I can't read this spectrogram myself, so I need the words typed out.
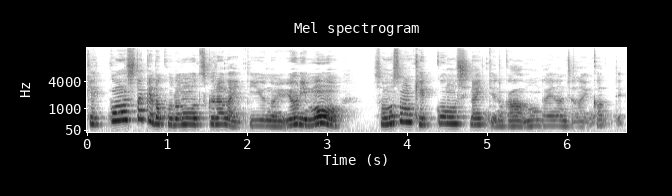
結婚したけど子供を作らないっていうのよりも、そもそも結婚をしないっていうのが問題なんじゃないかって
